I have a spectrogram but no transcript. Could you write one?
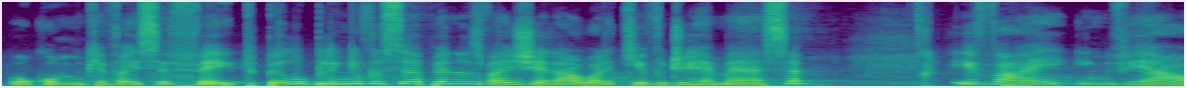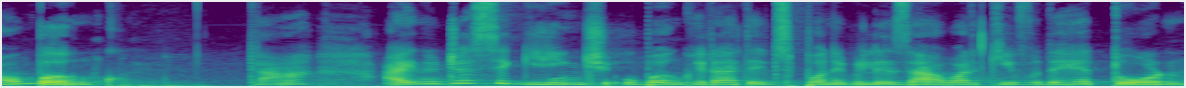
ou como que vai ser feito. Pelo Bling, você apenas vai gerar o arquivo de remessa e vai enviar ao banco. Tá? Aí, no dia seguinte, o banco irá te disponibilizar o arquivo de retorno.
